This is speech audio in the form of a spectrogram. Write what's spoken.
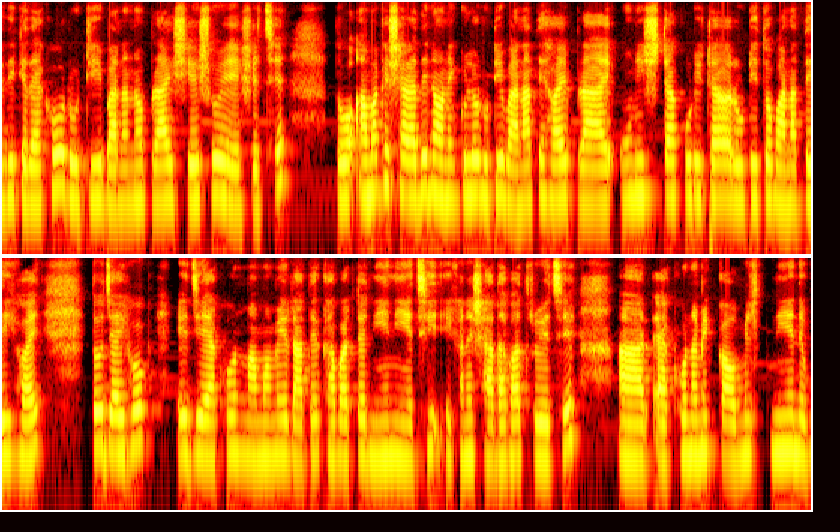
এদিকে দেখো, রুটি বানানো প্রায় শেষ হয়ে এসেছে। তো আমাকে সারাদিন অনেকগুলো রুটি বানাতে হয়, প্রায় উনিশটা কুড়িটা রুটি তো বানাতেই হয়। তো যাই হোক, এই যে এখন মামামের রাতের খাবারটা নিয়ে নিয়েছি, এখানে সাদা ভাত রয়েছে। আর এখন আমি কাউ মিল্ক নিয়ে নেব।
